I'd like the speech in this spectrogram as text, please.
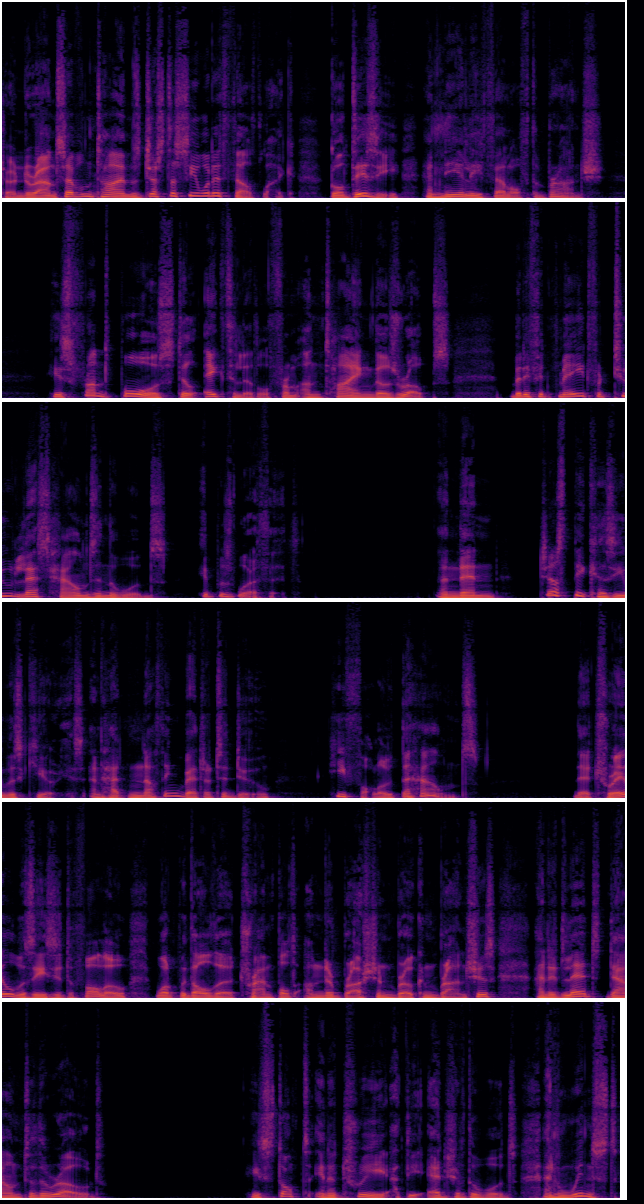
turned around seven times just to see what it felt like, got dizzy, and nearly fell off the branch. His front paws still ached a little from untying those ropes, but if it made for two less hounds in the woods, it was worth it. And then, just because he was curious and had nothing better to do, he followed the hounds. Their trail was easy to follow, what with all the trampled underbrush and broken branches, and it led down to the road. He stopped in a tree at the edge of the woods and winced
